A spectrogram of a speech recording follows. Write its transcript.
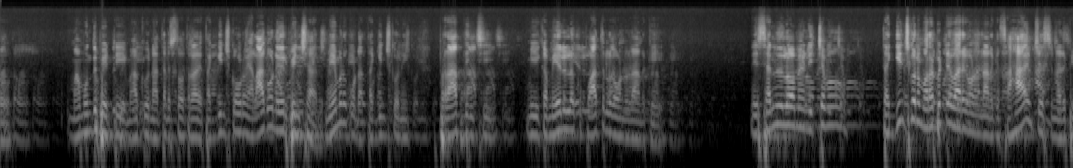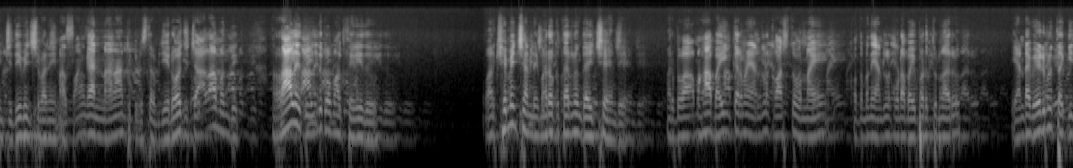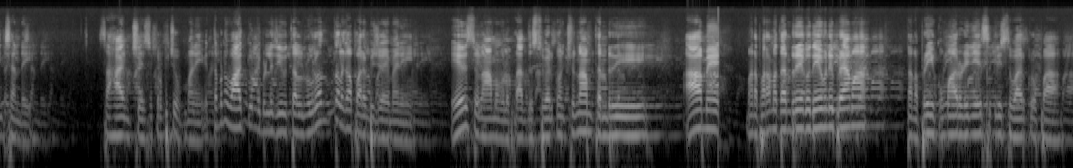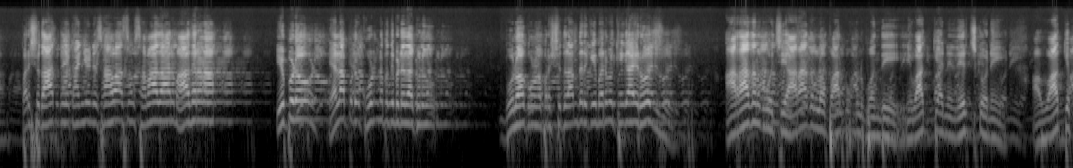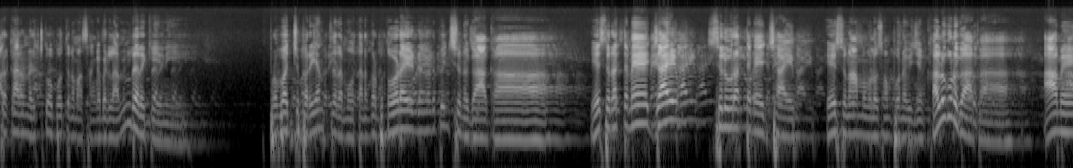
మా ముందు పెట్టి మాకు నతన స్తోత్రాలు తగ్గించుకోవడం ఎలాగో నేర్పించారు. మేము కూడా తగ్గించుకొని ప్రార్థించి మీ యొక్క మేలులకు పాత్రలుగా ఉండడానికి నీ సన్నిధిలో మేము నిత్యము తగ్గించుకొని మొరపెట్టే వారిగా ఉండడానికి సహాయం చేసి నడిపించి దీవించమని మా సంఘాన్ని నానాటికి విస్తరం ఈ రోజు రాలేదు ఎందుకో మాకు తెలియదు వారు క్షమించండి మరొక తరుణం దయచేయండి. మరి మహాభయంకరమైన మహా భయంకరమైన ఎండలు కాస్తూ ఉన్నాయి. కొంతమంది ఎండలు కూడా భయపడుతున్నారు. ఎండ వేడిమిని తగ్గించండి. సహాయం చేసి కృప చూపమని విత్తమైన వాక్యం బిడ్డ జీవితాలు నిరంతలుగా పరంపించేయమని ఏసు నామములు ప్రార్థిస్తూ వేడుకొని చున్నాం తండ్రి. ఆమె మన పరమ తండ్రి దేవుని ప్రేమ తన ప్రియ కుమారుడిని యేసుక్రీస్తు వారి కృప పరిశుధాత్మక అన్యోన్య సహవాసం సమాధానం ఆదరణ ఇప్పుడు ఎల్లప్పుడూ కూడిన ప్రతి బిడ్డలకును భూలోకంలో పరిశుద్ధులందరికీ మరి ముఖ్యంగా ఈ రోజు ఆరాధనకు వచ్చి ఆరాధనలో పాల్పొమ్ములు పొంది నీ వాక్యాన్ని నేర్చుకొని ఆ వాక్య ప్రకారం నడుచుకోబోతున్న మా సంఘ బిడ్డలందరికీ ప్రపంచ పర్యంతరము తన కొరకు తోడైండి నడిపించును గాక. ఏసు రక్తమే జాయం సిలువు రక్తమే జాయం. ఏసు నామములో సంపూర్ణ విజయం కలుగును గాక. ఆమె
